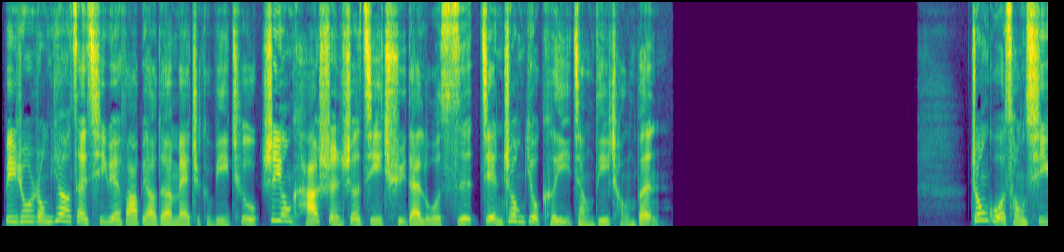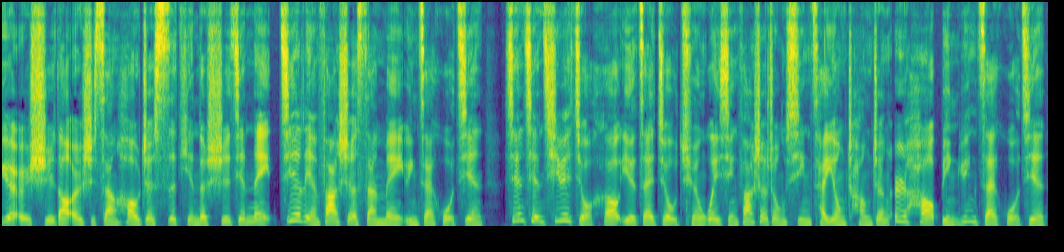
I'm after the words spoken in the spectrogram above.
比如荣耀在七月发表的 Magic V2 是用卡榫设计取代螺丝，减重又可以降低成本。中国从七月二十到二十三号这四天的时间内，接连发射三枚运载火箭。先前七月九号，也在酒泉卫星发射中心采用长征二号丙运载火箭，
